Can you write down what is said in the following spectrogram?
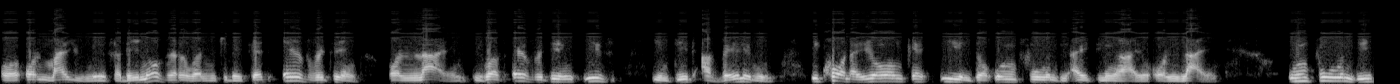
or on my unisa. They know very well which they get everything online because everything is indeed available. Ikhona yonke into umfundi ayidingayo online. Umfundi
